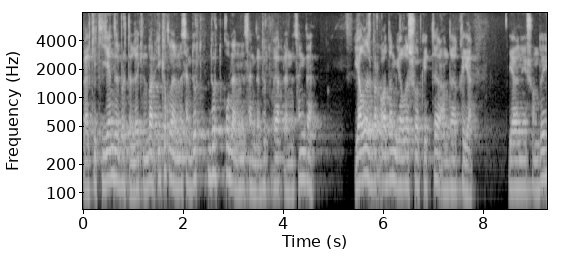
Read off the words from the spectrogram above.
Бәлки кигәндер бер төр, ләкин бар ике кул белән менсәң, дүрт, дүрт кул белән менсәң дә, дүрт аяк белән менсәң дә, ялгыш бер адым, ялгыш шуып китте, анда кыя. Ягъни шундый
